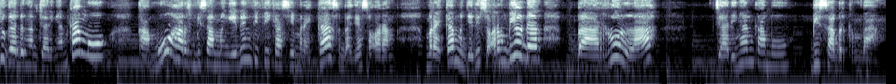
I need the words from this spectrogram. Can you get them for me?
juga dengan jaringan kamu. Kamu harus bisa mengidentifikasi mereka sebagai seorang mereka menjadi seorang builder. Barulah jaringan kamu bisa berkembang.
